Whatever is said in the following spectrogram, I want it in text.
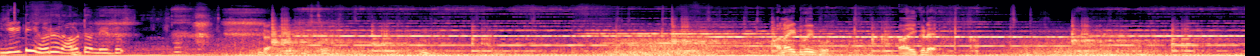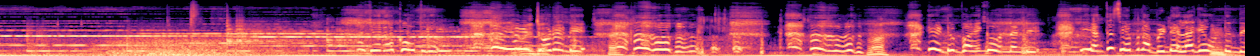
ఏంటి ఎవరు రావటం లేదు. అన్న ఇటువైపు. ఆ, ఇక్కడే. కూతురు? చూడండి. ఏంటో భయంగా ఉందండి. ఎంతసేపు నా బిడ్డ ఇలాగే ఉంటుంది?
